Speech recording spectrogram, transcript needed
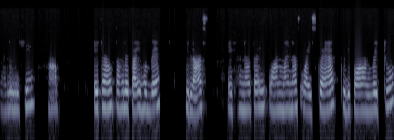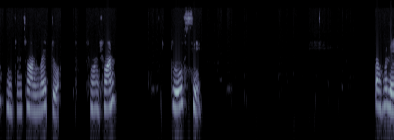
তাহলে লিখি হাফ এটাও তাহলে তাই হবে প্লাস এখানেও তাই one minus y square to the power one by two নিচে হচ্ছে ওয়ান বাই টু সমান সমান টু সি তাহলে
